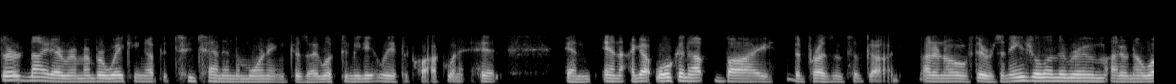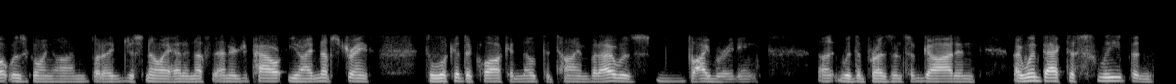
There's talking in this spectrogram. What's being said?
third night, I remember waking up at two ten in the morning because I looked immediately at the clock when it hit, and and I got woken up by the presence of God. I don't know if there was an angel in the room. I don't know what was going on, but I just know I had enough energy, power. You know, I had enough strength to look at the clock and note the time. But I was vibrating uh, with the presence of God. And I went back to sleep, and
